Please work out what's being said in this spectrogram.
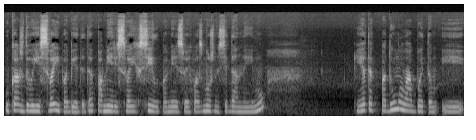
у каждого есть свои победы, да, по мере своих сил, по мере своих возможностей, данные ему. Я так подумала об этом и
